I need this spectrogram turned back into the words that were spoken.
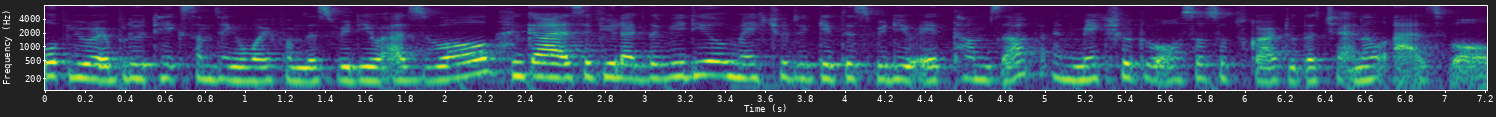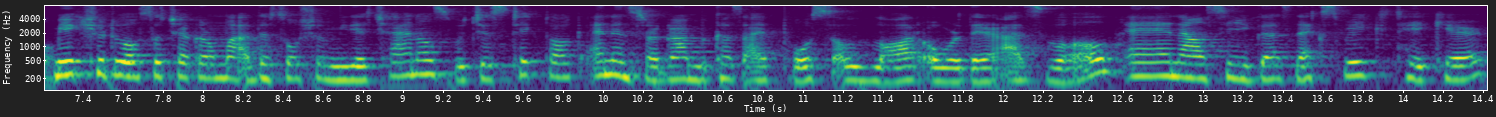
hope you were able to take something away from this video as well. And guys, if you like the video, make sure to give this video a thumbs up and make sure to also subscribe to the channel as well. Make sure to also check out my other social media channels, which is TikTok and Instagram because I post a lot over there as well. And I'll see you guys next week. Take care.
